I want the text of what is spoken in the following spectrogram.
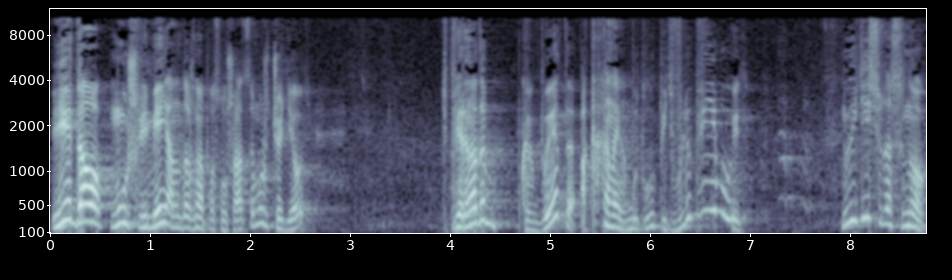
Ей дал муж ремень, она должна послушаться, муж что делать? Теперь надо как бы это, а как она их будет лупить? В любви будет. Ну иди сюда, сынок.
